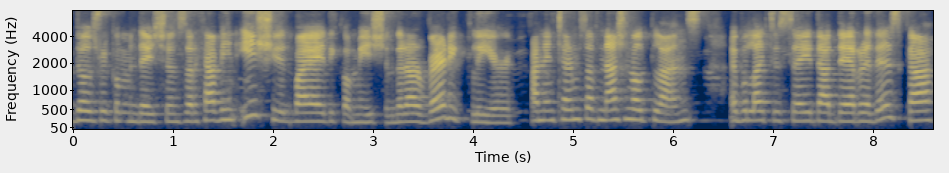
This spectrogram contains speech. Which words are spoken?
those recommendations that have been issued by the Commission that are very clear. And in terms of national plans, I would like to say that the Redesca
